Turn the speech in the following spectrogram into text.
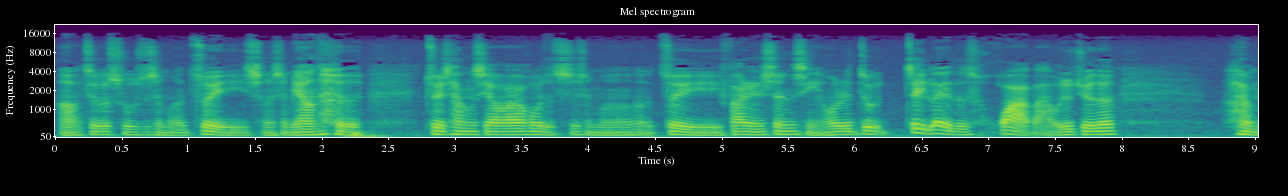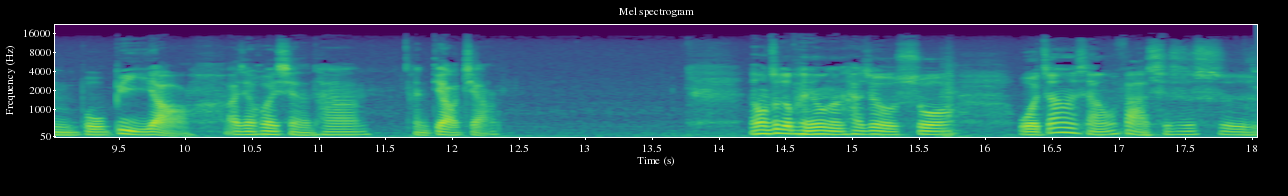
啊，这个书是什么最什么什么样的 最畅销啊，或者是什么最发人深省，或者就这一类的话吧，我就觉得很不必要，而且会显得它很掉价。然后这个朋友呢，他就说我这样的想法其实是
